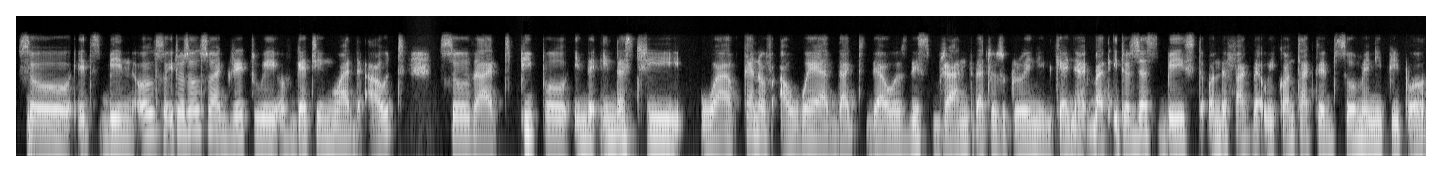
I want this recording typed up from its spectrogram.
So it's been also, it was also a great way of getting word out so that people in the industry were kind of aware that there was this brand that was growing in Kenya. But it was just based on the fact that we contacted so many people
